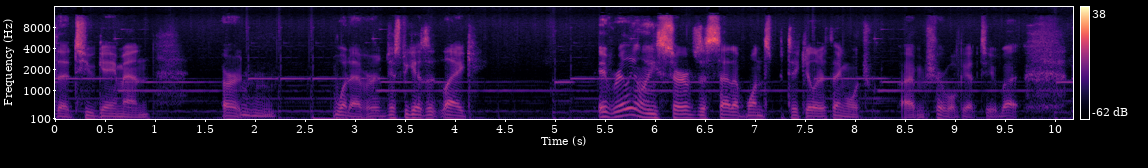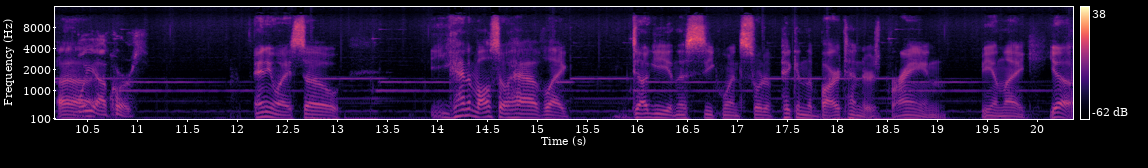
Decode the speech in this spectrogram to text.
the two gay men, or Mhm. whatever. Just because it like, it really only serves to set up one particular thing, which I'm sure we'll get to. But uh, well, yeah, of course. Anyway, so you kind of also have like Dougie in this sequence sort of picking the bartender's brain, being like, yo,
